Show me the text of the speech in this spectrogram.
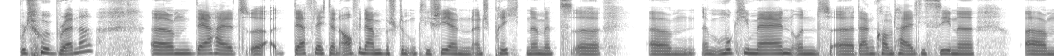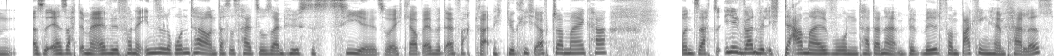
Jule Brenner, ähm, der halt, äh, der vielleicht dann auch wieder einem bestimmten Klischee en- entspricht, ne, mit äh, ähm, Man und äh, dann kommt halt die Szene, ähm, also er sagt immer, er will von der Insel runter und das ist halt so sein höchstes Ziel. So, ich glaube, er wird einfach gerade nicht glücklich auf Jamaika und sagt so, irgendwann will ich da mal wohnen und hat dann halt ein Bild vom Buckingham Palace,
